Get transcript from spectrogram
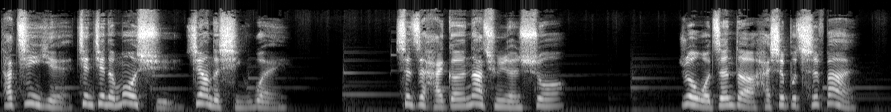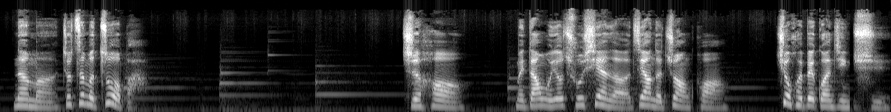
她竟也渐渐的默许这样的行为，甚至还跟那群人说：“若我真的还是不吃饭，那么就这么做吧。”之后，每当我又出现了这样的状况，就会被关进去。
